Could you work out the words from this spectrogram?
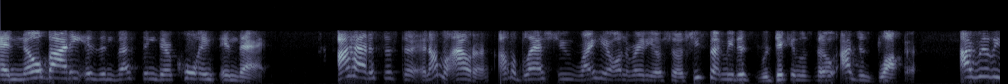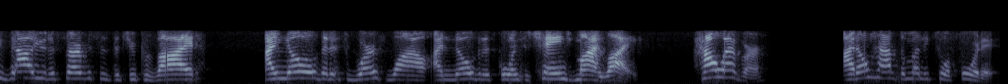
and nobody is investing their coins in that. I had a sister, and I'm gonna out her. I'm gonna blast you right here on the radio show. She sent me this ridiculous note. I just blocked her. I really value the services that you provide. I know that it's worthwhile. I know that it's going to change my life. However, I don't have the money to afford it.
